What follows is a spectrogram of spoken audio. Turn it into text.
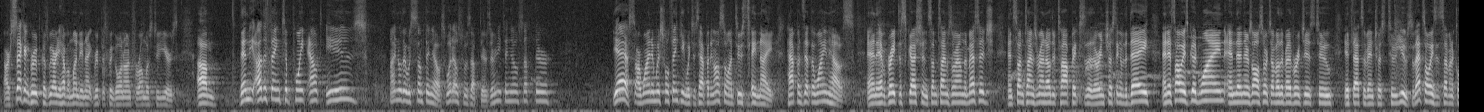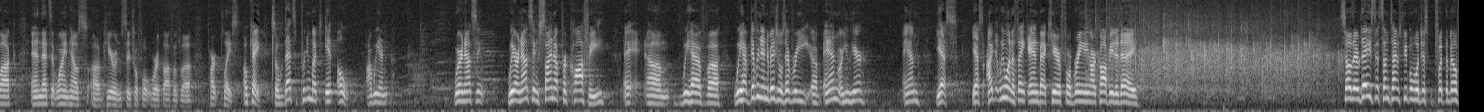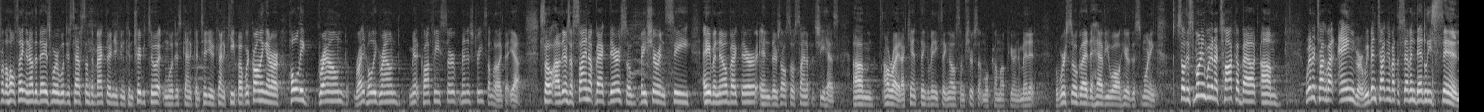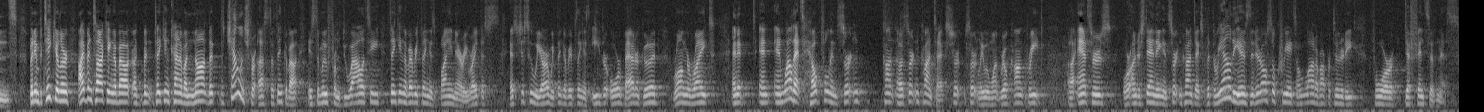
our second group, because we already have a Monday night group that's been going on for almost two years. Um, then the other thing to point out is I know there was something else. What else was up there? Is there anything else up there? Yes, our wine and wishful thinking, which is happening also on Tuesday night, happens at the wine house. And they have great discussions, sometimes around the message and sometimes around other topics that are interesting of the day. And it's always good wine, and then there's all sorts of other beverages too, if that's of interest to you. So that's always at 7 o'clock and that's at Winehouse uh, here in Central Fort Worth off of uh, Park Place. Okay, so that's pretty much it. Oh, are we in? We're announcing. We are announcing sign up for coffee. Um, we have uh, we have different individuals every. Uh, Anne, are you here? Anne, yes, yes. I, we want to thank Anne back here for bringing our coffee today. So there are days that sometimes people will just foot the bill for the whole thing, and other days where we'll just have something back there and you can contribute to it, and we'll just kind of continue to kind of keep up. We're calling it our Holy Ground, right? Holy Ground Coffee Serve Ministry, something like that. Yeah. So uh, there's a sign up back there, so be sure and see Ava Nell back there, and there's also a sign up that she has. Um, all right, I can't think of anything else. I'm sure something will come up here in a minute, but we're so glad to have you all here this morning. So this morning we're going to talk about. Um, we're going to talk about anger. We've been talking about the seven deadly sins, but in particular, I've been talking about, I've been taking kind of a non, the, the challenge for us to think about is to move from duality, thinking of everything as binary, right? That's, that's just who we are. We think of everything as either or, bad or good, wrong or right. And, it, and, and while that's helpful in certain, con, uh, certain contexts, certainly we want real concrete uh, answers or understanding in certain contexts. But the reality is that it also creates a lot of opportunity for defensiveness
